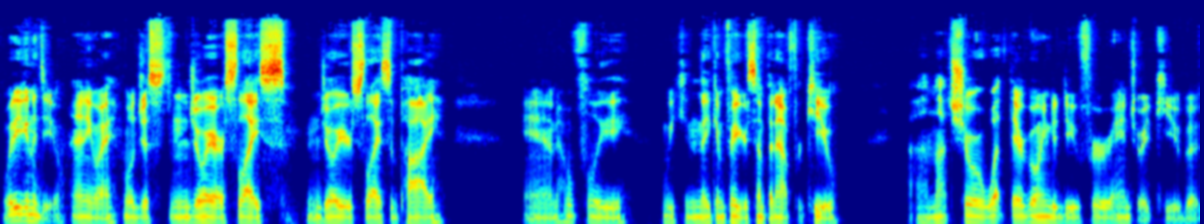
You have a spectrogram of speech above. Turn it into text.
what are you gonna do? Anyway, we'll just enjoy our slice. Enjoy your slice of pie, and hopefully we can they can figure something out for Q. I'm not sure what they're going to do for Android Q, but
